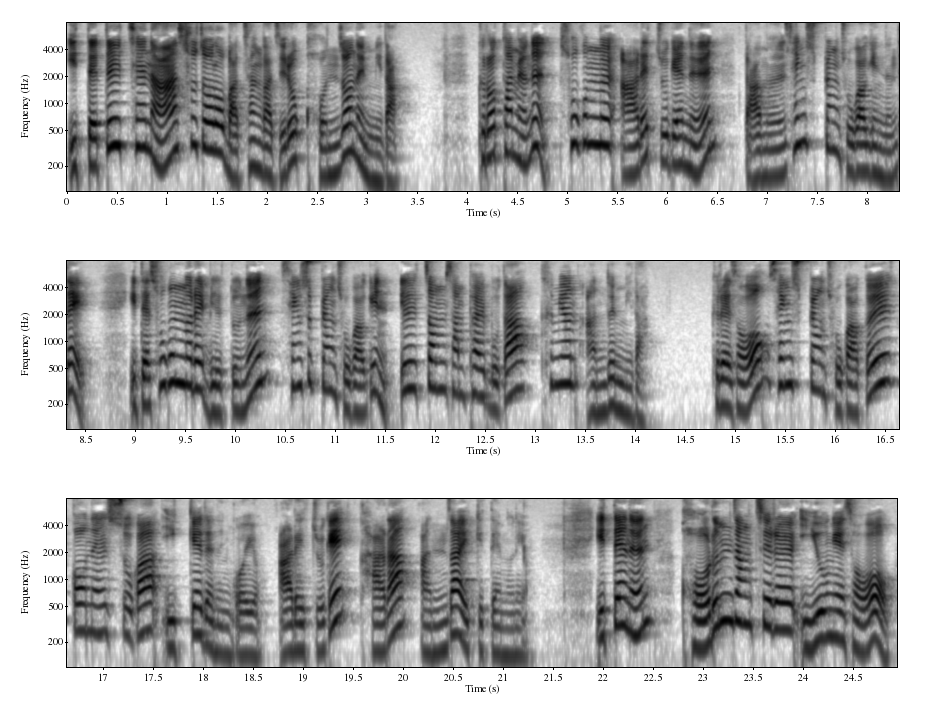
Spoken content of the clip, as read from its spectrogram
이때 뜰채나 수저로 마찬가지로 건져냅니다. 그렇다면은 소금물 아래쪽에는 남은 생수병 조각이 있는데 이때 소금물의 밀도는 생수병 조각인 1.38보다 크면 안 됩니다. 그래서 생수병 조각을 꺼낼 수가 있게 되는 거예요. 아래쪽에 가라앉아 있기 때문에요. 이때는 거름 장치를 이용해서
